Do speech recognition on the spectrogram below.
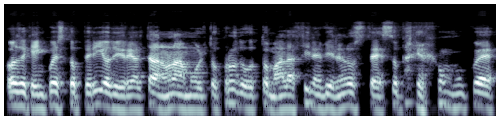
cose che in questo periodo in realtà non ha molto prodotto, ma alla fine viene lo stesso perché comunque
